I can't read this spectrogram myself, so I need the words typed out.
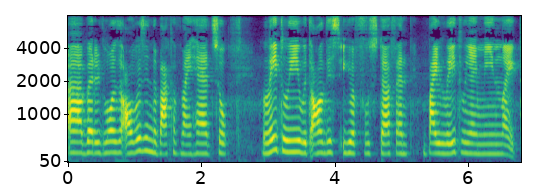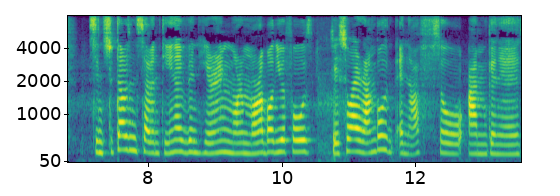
uh, but it was always in the back of my head. So lately, with all this UFO stuff, and by lately, I mean like since 2017 i've been hearing more and more about ufos okay so i rambled enough so i'm gonna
